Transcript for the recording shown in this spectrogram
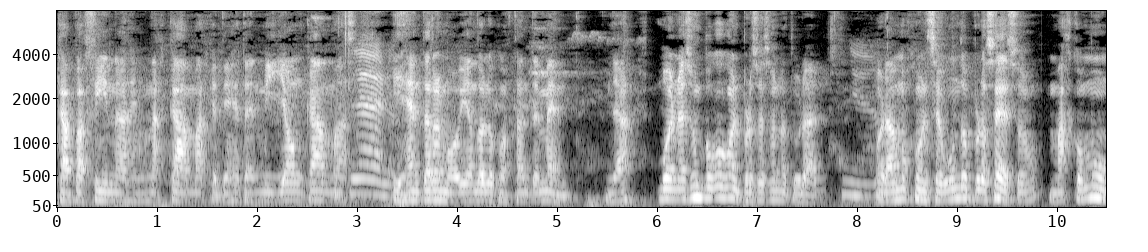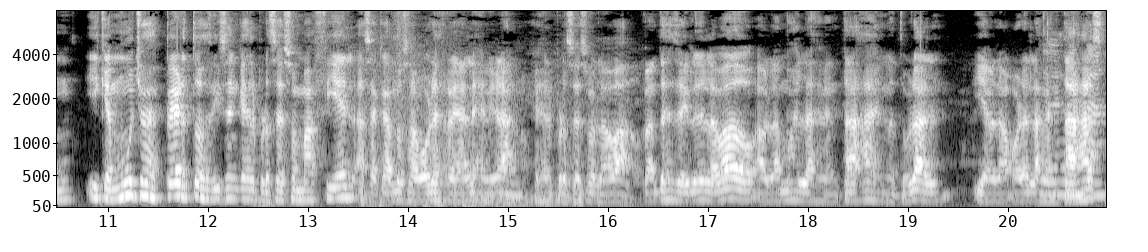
capas finas en unas camas que tienes que tener millón camas y gente removiéndolo constantemente. ¿Ya? Bueno, es un poco con el proceso natural. Ahora vamos con el segundo proceso, más común, y que muchos expertos dicen que es el proceso más fiel a sacar los sabores reales del grano, que es el proceso lavado. antes de seguir del lavado, hablamos de las desventajas del natural y ahora las ventajas.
